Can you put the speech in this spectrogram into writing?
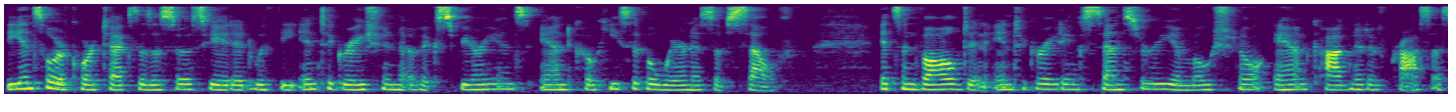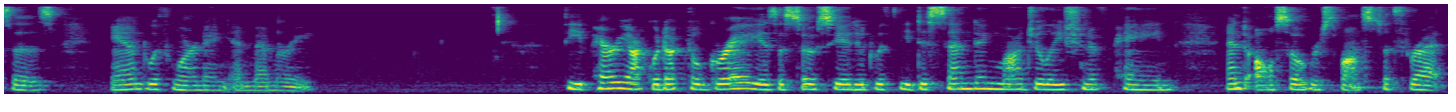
The insular cortex is associated with the integration of experience and cohesive awareness of self. It's involved in integrating sensory, emotional, and cognitive processes and with learning and memory. The periaqueductal gray is associated with the descending modulation of pain and also response to threat.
